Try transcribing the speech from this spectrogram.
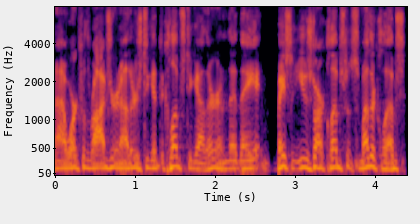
and I worked with Roger and others to get the clips together, and they basically used our clips with some other clips.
